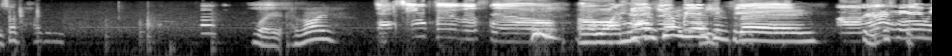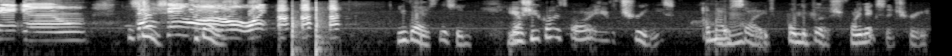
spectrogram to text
Is that hiding? Wait, have I? Dashing through the snow. And I want another to baby. today. Oh, here we go. Listen, Dashing you guys, ah, ah, ah. you guys, listen. Yep. Whilst you guys are in the trees, I'm Mhm. outside on the bush, right next to the tree.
